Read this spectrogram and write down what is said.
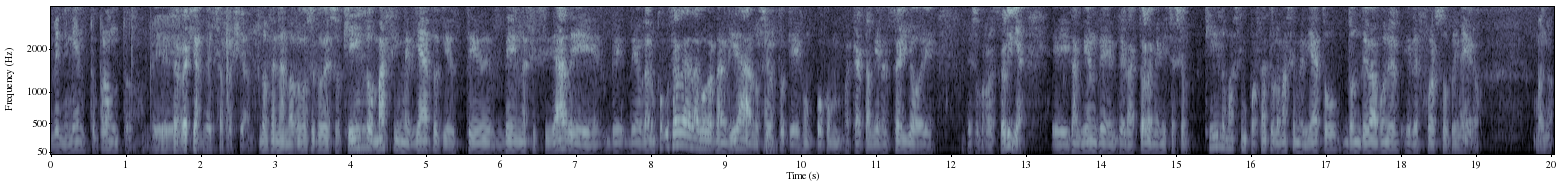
venimiento pronto de, esa región. de esa región. Don Fernando, a propósito de eso, ¿qué es lo más inmediato que usted ve necesidad de, de, hablar un poco? Usted habla de la gobernabilidad, ¿no es cierto? Que es un poco marcar también el sello de, de su rectoría eh, y también de, la actual administración. ¿Qué es lo más importante, lo más inmediato, donde va a poner el esfuerzo primero? Bueno,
